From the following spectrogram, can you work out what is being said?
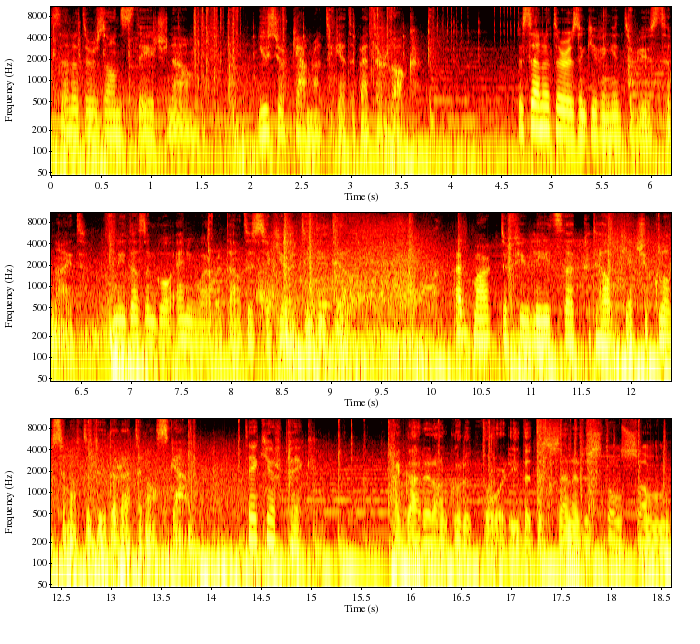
Senator's on stage now. Use your camera to get a better look. The Senator isn't giving interviews tonight, and he doesn't go anywhere without his security detail. I've marked a few leads that could help get you close enough to do the retinal scan. Take your pick. I got it on good authority that the Senator stole some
